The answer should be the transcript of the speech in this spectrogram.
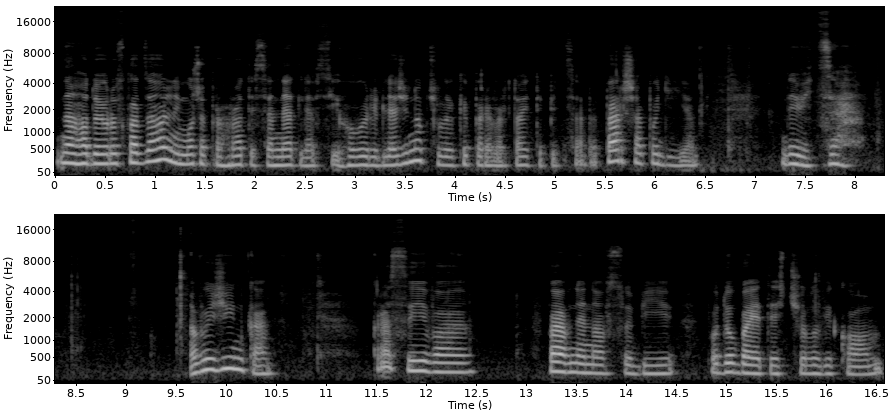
Нагадую, розклад загальний може програтися не для всіх. Говорю для жінок, чоловіки перевертайте під себе. Перша подія. Дивіться. Ви жінка красива, впевнена в собі, подобаєтесь чоловікам.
